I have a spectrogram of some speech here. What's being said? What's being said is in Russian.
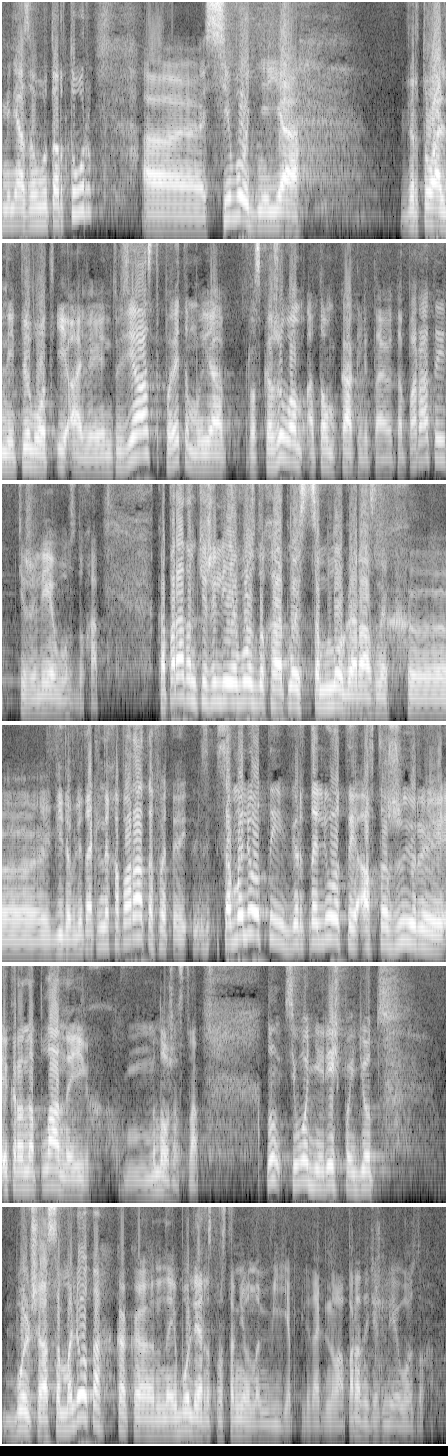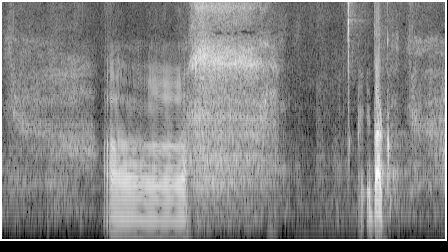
Меня зовут Артур. Э, Сегодня я виртуальный пилот и авиаэнтузиаст, поэтому я расскажу вам о том, как летают аппараты тяжелее воздуха. К аппаратам тяжелее воздуха относится много разных э, видов летательных аппаратов. Это самолеты, вертолеты, автожиры, экранопланы, их множество. Ну, сегодня речь пойдет больше о самолетах, как о наиболее распространенном виде летательного аппарата тяжелее воздуха. Итак,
